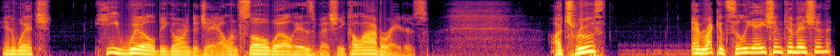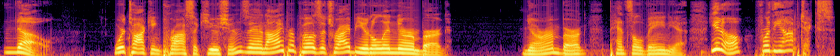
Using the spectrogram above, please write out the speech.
in which he will be going to jail, and so will his Vichy collaborators. A truth and reconciliation commission? No. We're talking prosecutions, and I propose a tribunal in Nuremberg. Nuremberg, Pennsylvania. You know, for the optics.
